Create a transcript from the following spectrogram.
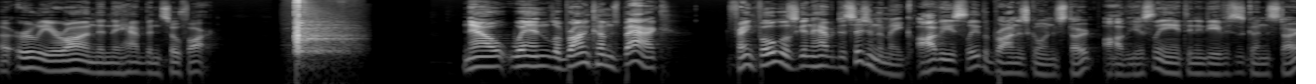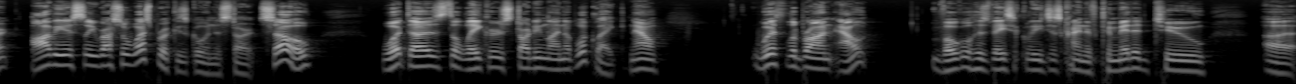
uh, earlier on than they have been so far. Now, when LeBron comes back, Frank Vogel is going to have a decision to make. Obviously, LeBron is going to start. Obviously, Anthony Davis is going to start. Obviously, Russell Westbrook is going to start. So, what does the Lakers starting lineup look like? Now, with LeBron out, Vogel has basically just kind of committed to uh,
